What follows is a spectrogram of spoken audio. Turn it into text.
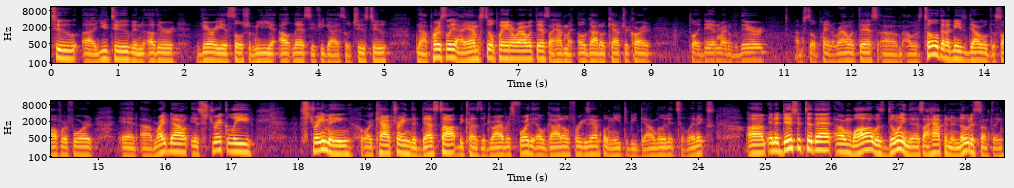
to uh, YouTube and other various social media outlets if you guys so choose to. Now, personally, I am still playing around with this. I have my Elgato capture card plugged in right over there. I'm still playing around with this. Um, I was told that I need to download the software for it, and um, right now it's strictly streaming or capturing the desktop because the drivers for the Elgato, for example, need to be downloaded to Linux. Um, in addition to that, um, while I was doing this, I happened to notice something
